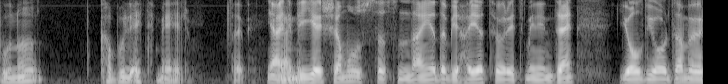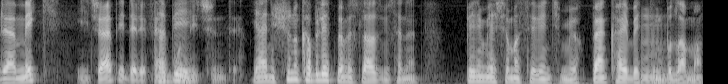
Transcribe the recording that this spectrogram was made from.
bunu kabul etmeyelim. Tabii. Yani, yani bir yaşama ustasından ya da bir hayat öğretmeninden yol yordam öğrenmek icap eder efendim Tabii, bunun içinde. Yani şunu kabul etmemesi lazım insanın. Benim yaşama sevincim yok. Ben kaybettim hmm. bulamam.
